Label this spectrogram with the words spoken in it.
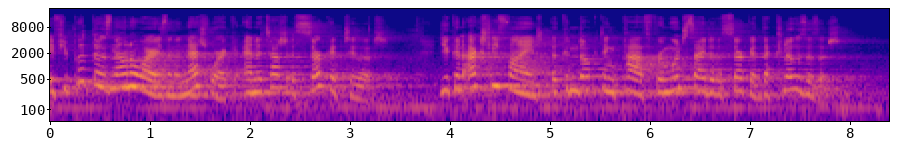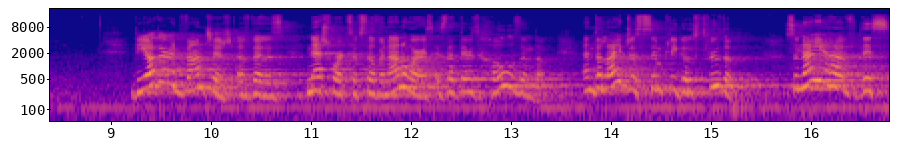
If you put those nanowires in a network and attach a circuit to it, you can actually find a conducting path from one side of the circuit that closes it. The other advantage of those networks of silver nanowires is that there's holes in them, and the light just simply goes through them. So now you have this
